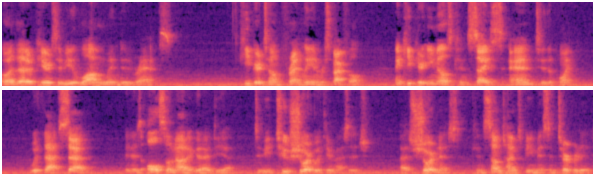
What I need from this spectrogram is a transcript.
or that appear to be long-winded rants. Keep your tone friendly and respectful, and keep your emails concise and to the point. With that said, it is also not a good idea to be too short with your message, as shortness can sometimes be misinterpreted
